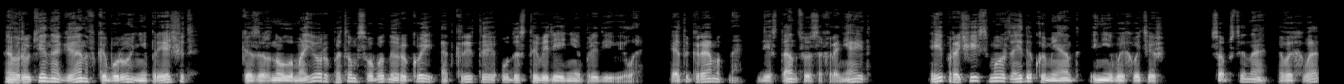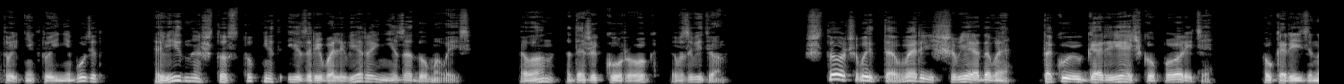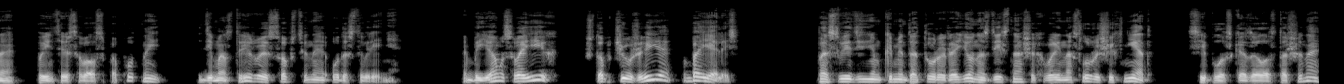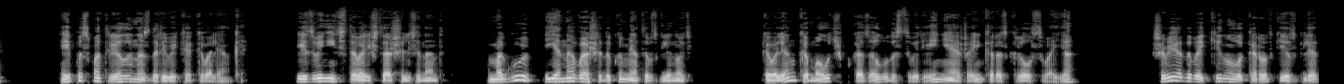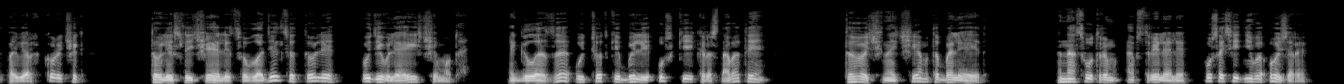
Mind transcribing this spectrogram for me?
В руке наган в кобуру не прячет, Козырнула майор, потом свободной рукой открытое удостоверение предъявила. Это грамотно, дистанцию сохраняет. И прочесть можно, и документ не выхватишь. Собственно, выхватывать никто и не будет. Видно, что стукнет из револьвера, не задумываясь. Он даже курок взведен. «Что ж вы, товарищ Шведова, такую горячку порите?» Укоризненно поинтересовался попутный, демонстрируя собственное удостоверение. «Бьем своих, чтоб чужие боялись. По сведениям комендатуры района, здесь наших военнослужащих нет, сипло сказала старшина и посмотрела на здоровяка Коваленко. Извините, товарищ старший лейтенант, могу я на ваши документы взглянуть? Коваленко молча показал удостоверение, а Женька раскрыл свое. Шведова кинула короткий взгляд поверх корочек, то ли сличая лицо владельца, то ли удивляясь чему-то. Глаза у тетки были узкие, красноватые, Точно, чем-то болеет. Нас утром обстреляли у соседнего озера.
